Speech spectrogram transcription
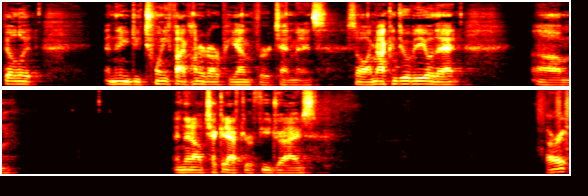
fill it, and then you do 2500 RPM for 10 minutes. So I'm not going to do a video of that. Um, and then I'll check it after a few drives. All right.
